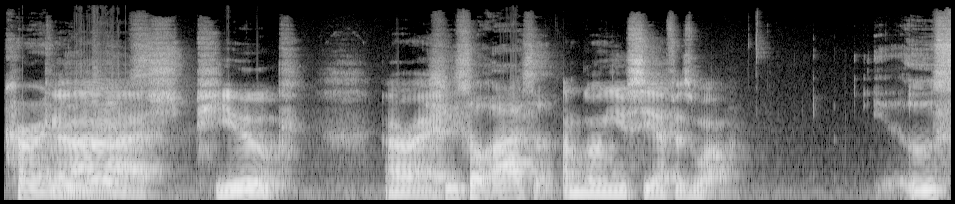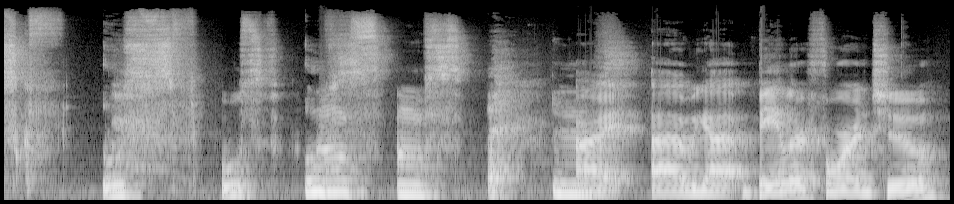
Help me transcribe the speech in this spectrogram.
currently lives. Gosh, puke. All right, She's so awesome. I'm going UCF as well. Oof. Oof. Oof. All right, uh, we got Baylor four and two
